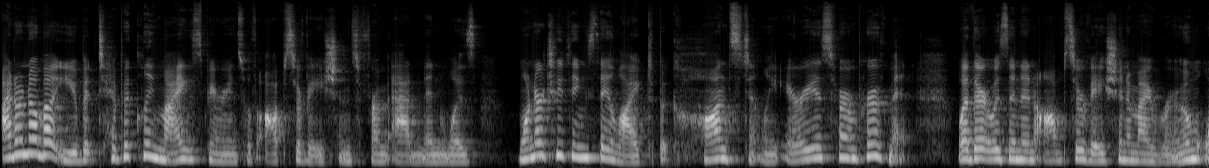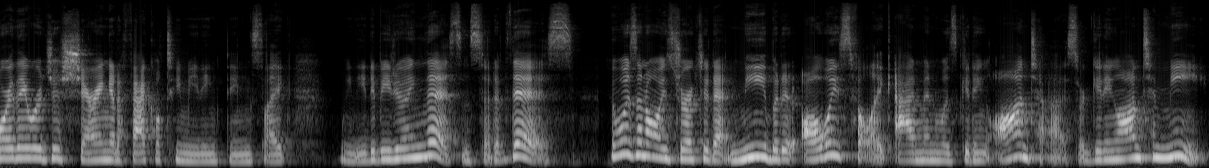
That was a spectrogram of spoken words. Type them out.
I don't know about you, but typically my experience with observations from admin was one or two things they liked, but constantly areas for improvement. Whether it was in an observation in my room or they were just sharing at a faculty meeting things like, we need to be doing this instead of this. It wasn't always directed at me, but it always felt like admin was getting on to us or getting on to me.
